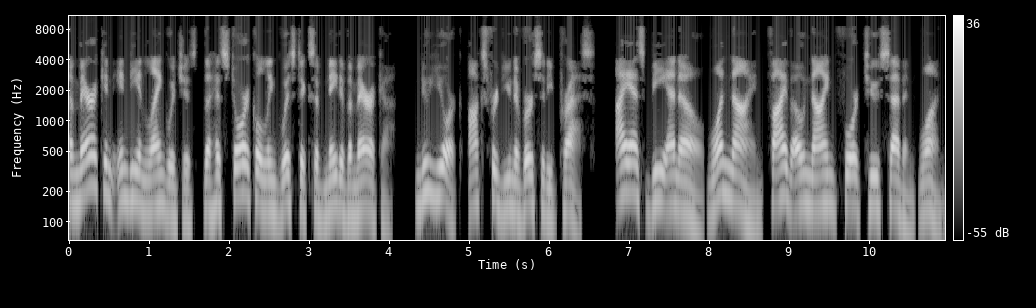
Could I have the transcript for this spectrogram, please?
American Indian Languages, The Historical Linguistics of Native America. New York, Oxford University Press. ISBN 0-19-509427-1.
